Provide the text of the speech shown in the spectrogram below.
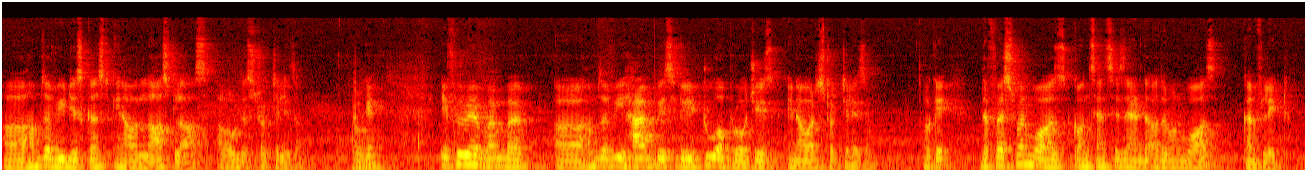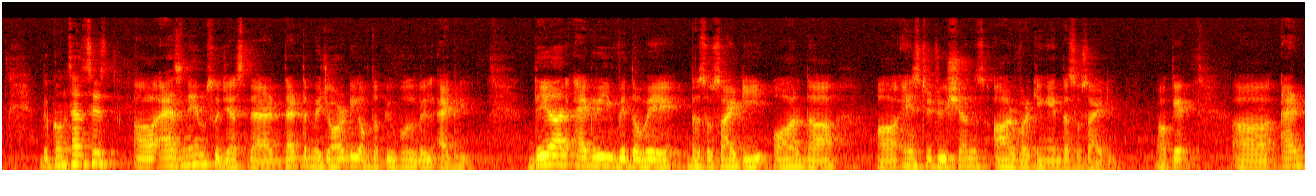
uh, Hamza, we discussed in our last class about the structuralism. Okay, if you remember, uh, Hamza, we have basically two approaches in our structuralism. Okay, the first one was consensus, and the other one was conflict. The consensus, uh, as name suggests, that that the majority of the people will agree. They are agree with the way the society or the uh, institutions are working in the society. Okay, uh, and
